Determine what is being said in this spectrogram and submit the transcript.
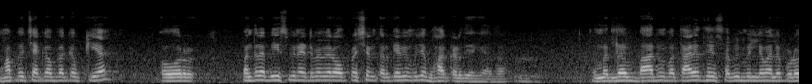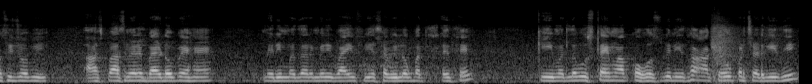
वहाँ पे चेकअप वेकअप किया और पंद्रह बीस मिनट में मेरा ऑपरेशन करके भी मुझे भाग कर दिया गया था। तो मतलब बाद में बता रहे थे सभी मिलने वाले पड़ोसी जो भी आसपास मेरे बेडों पे हैं मेरी मदर मेरी वाइफ ये सभी लोग बता रहे थे कि मतलब उस टाइम आपको होश भी नहीं था आँखें ऊपर चढ़ गई थी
